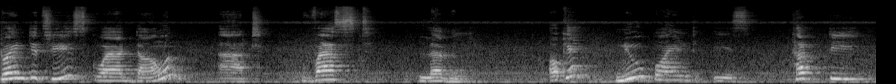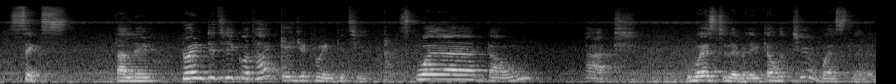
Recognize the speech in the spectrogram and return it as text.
23 square down at waist level. Okay? Point is thirty six তাহলে টোয়েন্টি থ্রি কোথায়? এই যে twenty three square down at waist level এইটা হচ্ছে ওয়েস্ট লেভেল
